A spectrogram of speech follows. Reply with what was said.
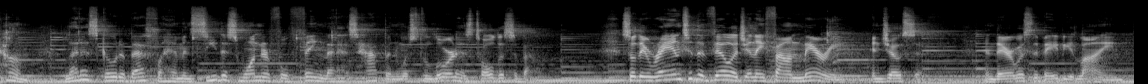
Come, let us go to Bethlehem and see this wonderful thing that has happened, which the Lord has told us about. So they ran to the village and they found Mary and Joseph, and there was the baby lying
